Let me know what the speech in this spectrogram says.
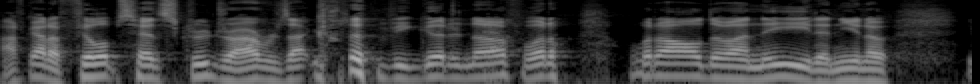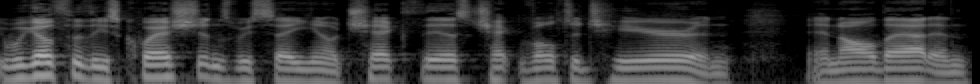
I've got a Phillips head screwdriver. Is that going to be good enough? What what all do I need? And you know we go through these questions. We say you know check this check voltage here and and all that. And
